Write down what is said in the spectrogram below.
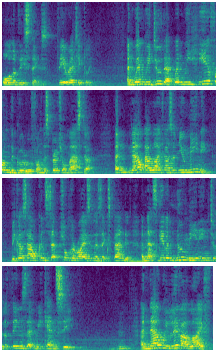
all of these things, theoretically. And when we do that, when we hear from the Guru, from the spiritual master, and now our life has a new meaning because our conceptual horizon has expanded and that's given new meaning to the things that we can see. Hmm? And now we live our life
